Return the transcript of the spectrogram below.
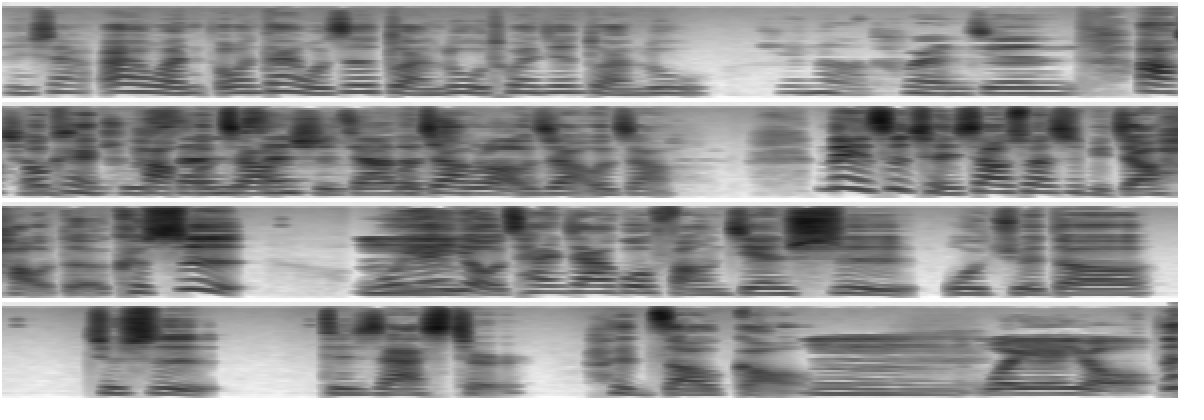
等一下，哎，完完蛋，我真的短路，突然间短路。天哪，突然间啊，OK，好，我知道，三十加的初老，我知道，我知道。那一次成效算是比较好的，可是我也有参加过房间，是我觉得就是 disaster 很糟糕。嗯，我也有。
